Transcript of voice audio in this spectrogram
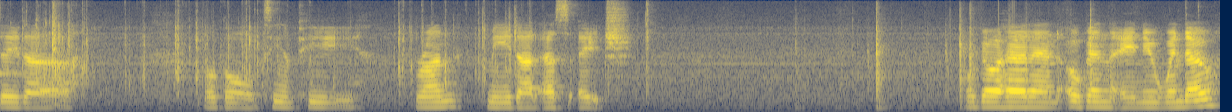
data local tmp run me.sh. We'll go ahead and open a new window.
